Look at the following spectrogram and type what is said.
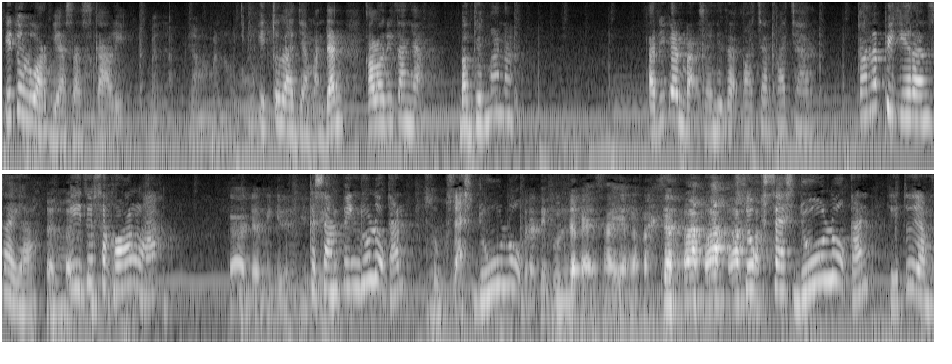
itu luar biasa sekali Banyak yang menolong. itulah zaman dan kalau ditanya bagaimana tadi kan Mbak Sandy tak pacar-pacar karena pikiran saya itu sekolah Gak ada mikirin gitu. ke ya. samping dulu kan sukses dulu Berarti bunda kayak saya nggak pacar. sukses dulu kan itu yang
